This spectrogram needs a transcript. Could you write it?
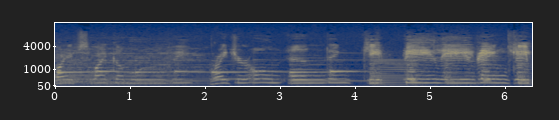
Life's like a movie Write your own ending. Keep believing, keep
